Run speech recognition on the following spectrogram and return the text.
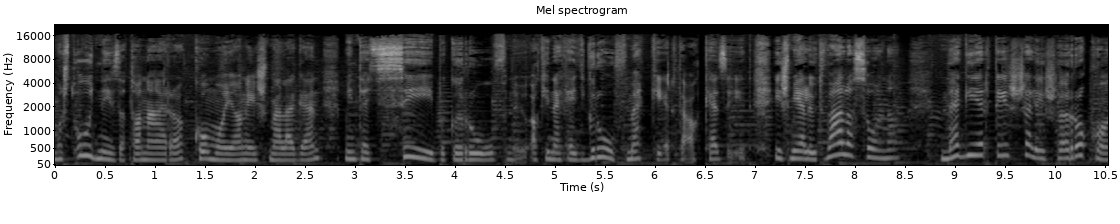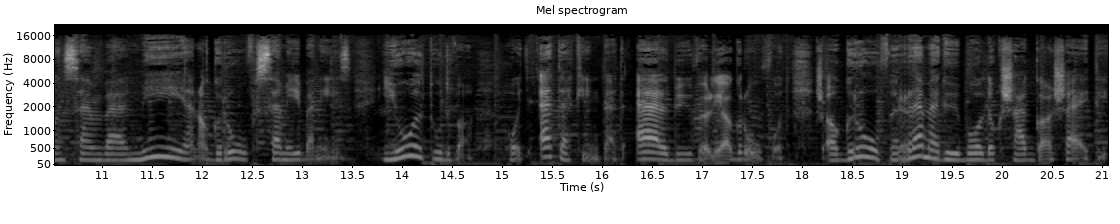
Most úgy néz a tanárra, komolyan és melegen, mint egy szép grófnő, akinek egy gróf megkérte a kezét, és mielőtt válaszolna, megértéssel és rokon szemvel mélyen a gróf szemébe néz, jól tudva, hogy e tekintet elbűvöli a grófot, s a gróf remegő boldogsággal sejti,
